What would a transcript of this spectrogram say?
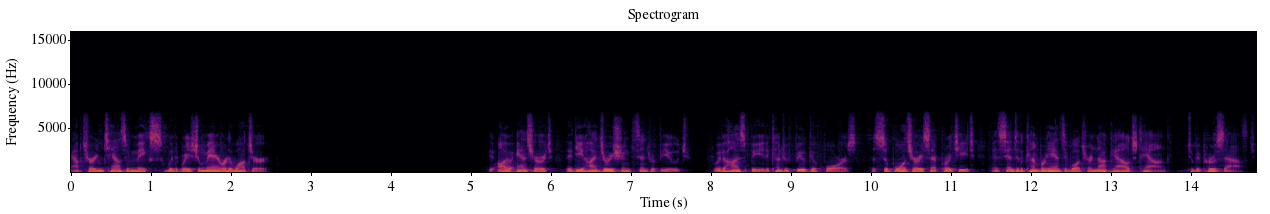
after intensive mix with ratio-merit water. The oil entered the dehydration centrifuge. With a high-speed centrifugal force, the soap water is separated and sent to the comprehensive water knockout tank to be processed.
